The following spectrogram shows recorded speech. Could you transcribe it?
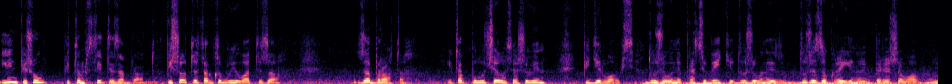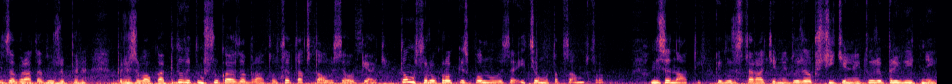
І він пішов підмстити за брата. Пішов так завоювати за, за брата. І так вийшло, що він підірвався. Дуже вони працьовиті, дуже вони дуже за Україну він переживав. І за брата дуже пере- переживав. Каже, піду відомщу за брата. Це так сталося опять. Тому 40 років сповнилося, і цьому так само 40. Не женатий, дуже старательний, дуже общительний, дуже привітний.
